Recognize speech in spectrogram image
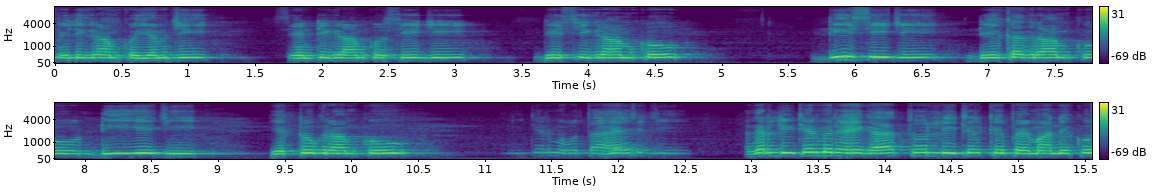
मिलीग्राम को एम जी सेंटीग्राम को सी जी को डी सी जी डेकाग्राम को डी ए जी हेक्टोग्राम को लीटर में होता है। जी अगर लीटर में रहेगा तो लीटर के पैमाने को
